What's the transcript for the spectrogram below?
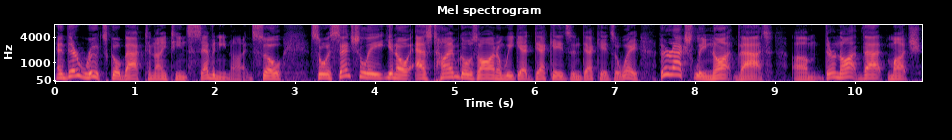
and their roots go back to 1979. So so essentially, you know, as time goes on and we get decades and decades away, they're actually not that. Um, they're not that much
